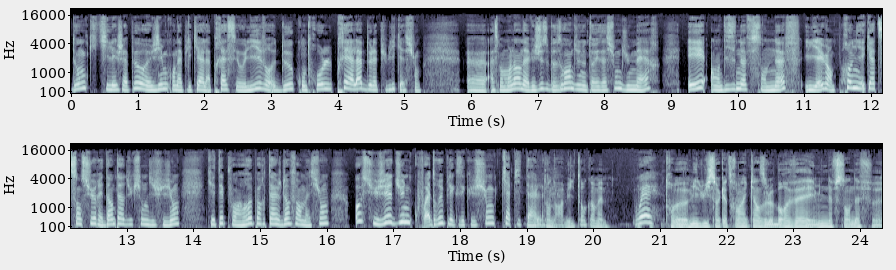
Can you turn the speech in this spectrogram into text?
donc qu'il échappait au régime qu'on appliquait à la presse et aux livres de contrôle préalable de la publication. Euh, à ce moment-là, on avait juste besoin d'une autorisation du maire. Et en 1909, il y a eu un premier cas de censure et d'interdiction de diffusion qui était pour un reportage d'information au sujet d'une quadruple exécution capitale. On aura mis le temps quand même. Ouais. Entre 1895 le brevet et 1909 euh,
